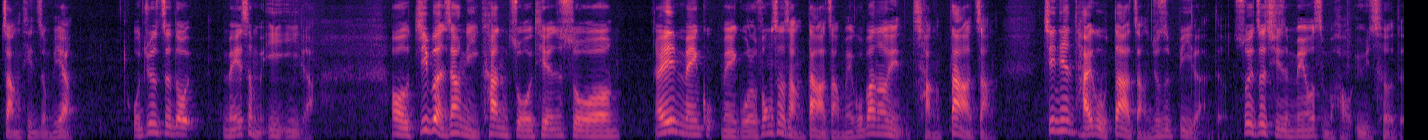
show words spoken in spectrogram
涨停怎么样？”我觉得这都没什么意义啦。哦，基本上你看昨天说。哎，美股美国的封测厂大涨，美国半导体厂大涨，今天台股大涨就是必然的，所以这其实没有什么好预测的。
